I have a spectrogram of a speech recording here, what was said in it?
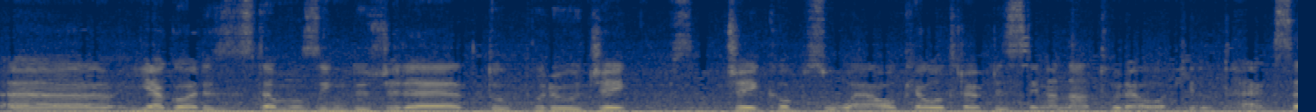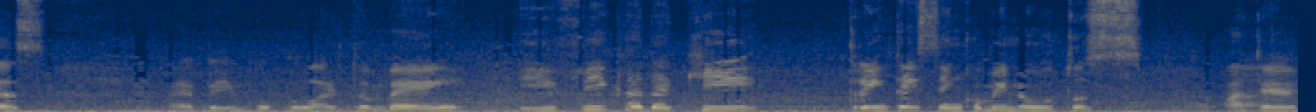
Ah, e agora estamos indo direto para o Jacobs, Jacobs Well, que é outra piscina natural aqui do Texas. É bem popular também. E fica daqui 35 minutos até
